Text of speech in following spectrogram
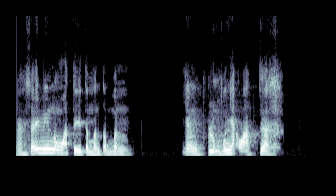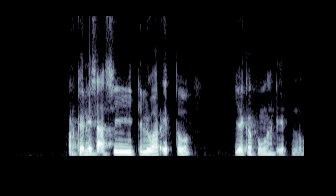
Nah saya ingin mewadahi teman-teman yang belum punya wadah organisasi di luar itu, ya gabunglah di IPNU.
